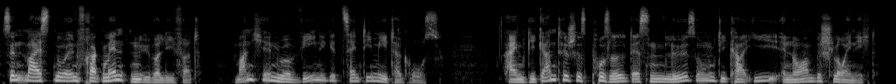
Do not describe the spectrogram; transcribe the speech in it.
sind meist nur in Fragmenten überliefert, manche nur wenige Zentimeter groß. Ein gigantisches Puzzle, dessen Lösung die KI enorm beschleunigt.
